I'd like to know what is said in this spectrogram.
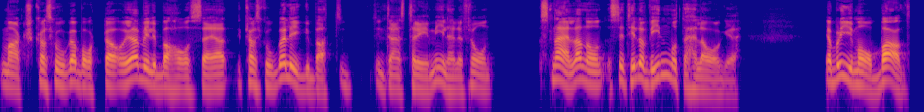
match, Karlskoga borta. Och jag vill bara ha att säga att Karlskoga ligger bara inte ens tre mil härifrån. Snälla någon, se till att vinna mot det här laget. Jag blir ju mobbad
